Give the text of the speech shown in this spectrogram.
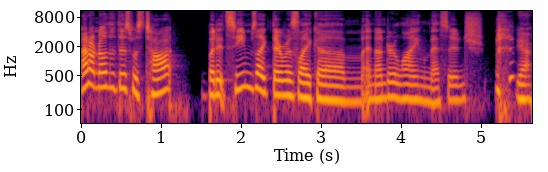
I don't know that this was taught, but it seems like there was like um an underlying message yeah,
